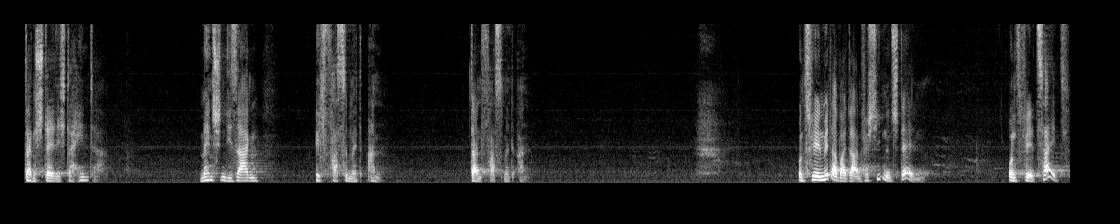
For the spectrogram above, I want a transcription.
Dann stell dich dahinter. Menschen, die sagen, ich fasse mit an. Dann fass mit an. Uns fehlen Mitarbeiter an verschiedenen Stellen. Uns fehlt Zeit,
